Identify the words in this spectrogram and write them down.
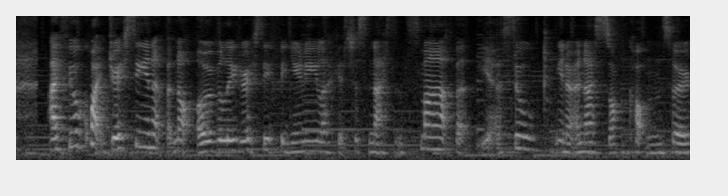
I feel quite dressy in it, but not overly dressy for uni, like it's just nice and smart, but yeah, still, you know, a nice soft cotton, so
